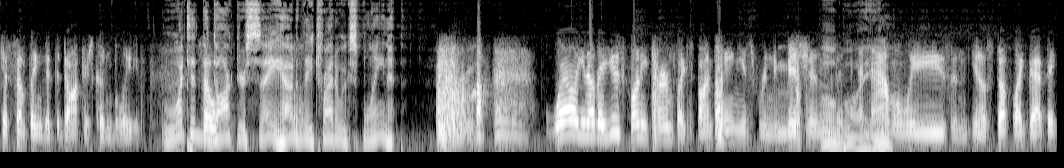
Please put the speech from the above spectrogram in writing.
just something that the doctors couldn't believe. What did so, the doctors say? How did they try to explain it? well, you know, they use funny terms like spontaneous remissions oh, boy, anomalies yeah. and you know stuff like that. They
